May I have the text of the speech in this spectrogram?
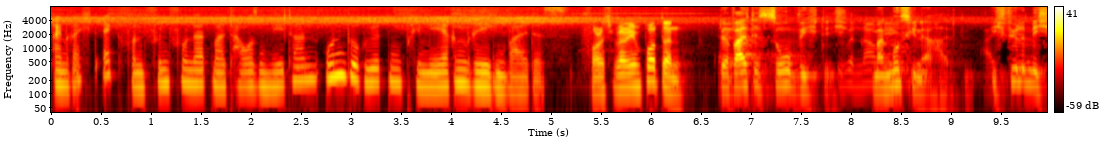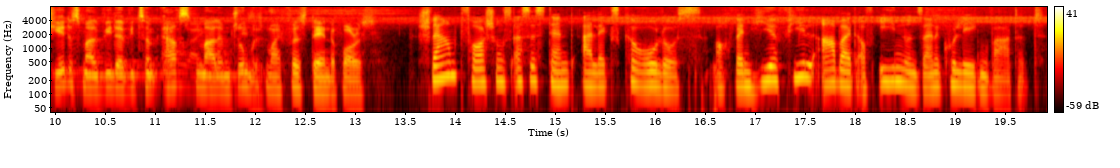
Ein Rechteck von 500 mal 1000 Metern unberührten primären Regenwaldes. Forest very important. Der Wald ist so wichtig. Man muss ihn erhalten. Ich fühle mich jedes Mal wieder wie zum ersten Mal im Dschungel. Schwärmt Forschungsassistent Alex Carolus, auch wenn hier viel Arbeit auf ihn und seine Kollegen wartet.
